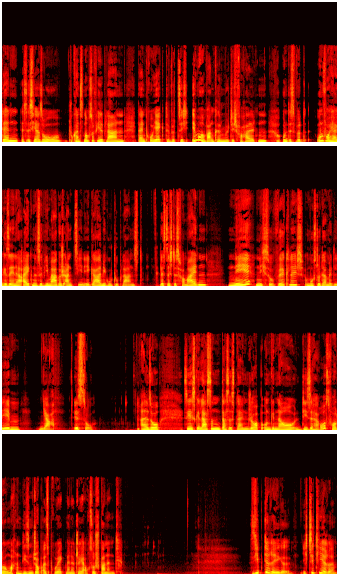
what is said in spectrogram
Denn es ist ja so, du kannst noch so viel planen, dein Projekt wird sich immer wankelmütig verhalten und es wird unvorhergesehene Ereignisse wie magisch anziehen, egal wie gut du planst. Lässt sich das vermeiden? Nee, nicht so wirklich. Musst du damit leben? Ja, ist so. Also, sie ist gelassen, das ist dein Job und genau diese Herausforderungen machen diesen Job als Projektmanager ja auch so spannend. Siebte Regel. Ich zitiere.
